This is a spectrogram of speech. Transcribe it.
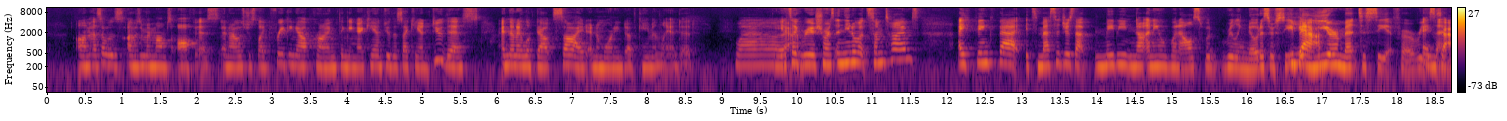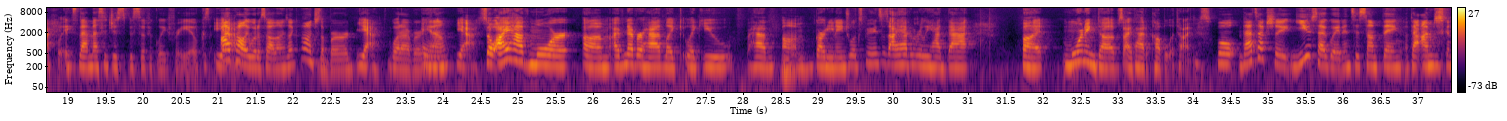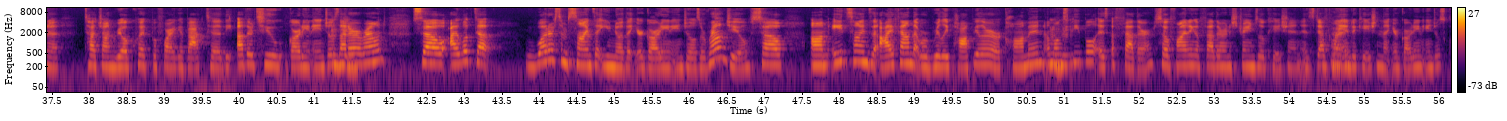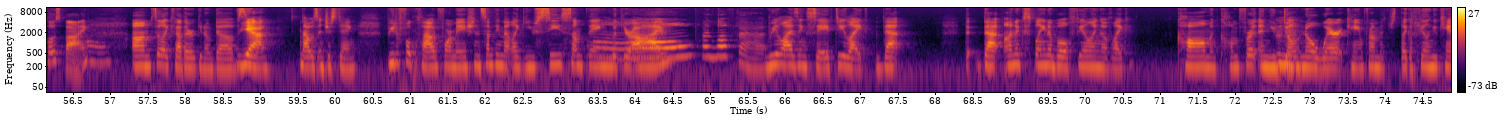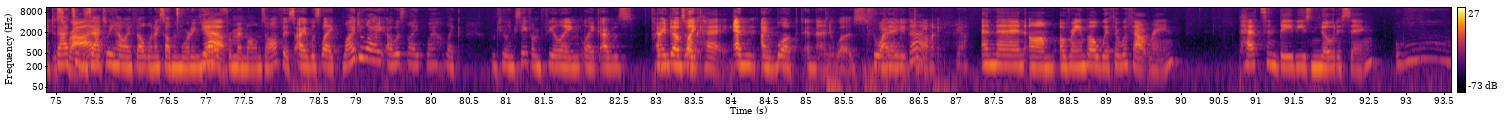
um, as i was i was in my mom's office and i was just like freaking out crying thinking i can't do this i can't do this and then i looked outside and a mourning dove came and landed Wow. That's like reassurance. And you know what? Sometimes I think that it's messages that maybe not anyone else would really notice or see, Yeah. but you're meant to see it for a reason. Exactly. It's that message is specifically for you. Because I probably would have saw that and I was like, oh, just a bird. yeah Whatever, you know? yeah so i have more um, i've never had like like you have um, guardian angel experiences i haven't really had that but mourning doves i've had a couple of times Well, that's actually, you segued into something that I'm just going to touch on real quick before I get back to the other two guardian angels that Mm-hmm. are around. So I looked up what are some signs that you know that your guardian angel is around you. So, um, eight signs that I found that were really popular or common amongst Mm-hmm. people is a feather. So, finding a feather in a strange location is definitely Okay. an indication that your guardian angel's close by. Um, so, like feather, you know, doves. yeah That was interesting. Beautiful cloud formation, something that like you see something with your eye oh i love that realizing safety like that th- that unexplainable feeling of like calm and comfort and you don't know where it came from it's like a feeling you can't describe Mm-hmm. That's exactly how I felt when I saw the morning Yeah. from my mom's office. I was like, why do I? I was like, wow, like I'm feeling safe. I'm feeling like I was kind of like, okay. and I looked, and then it was who I There believed to be my yeah. and then um, a rainbow with or without rain pets and babies noticing Ooh.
